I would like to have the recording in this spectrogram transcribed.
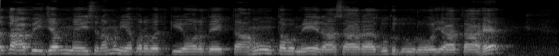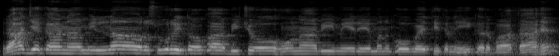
तथापि जब मैं इस रमणीय पर्वत की ओर देखता हूँ, तब मेरा सारा दुख दूर हो जाता है। राज्य का न मिलना और सुहृदों का बिछो होना भी मेरे मन को व्यथित नहीं कर पाता है।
